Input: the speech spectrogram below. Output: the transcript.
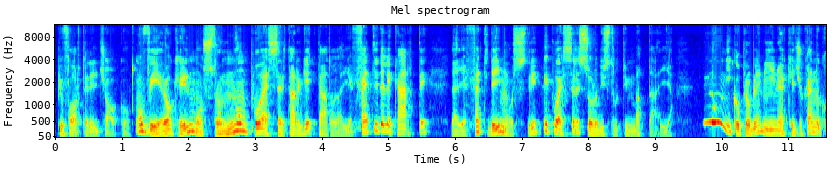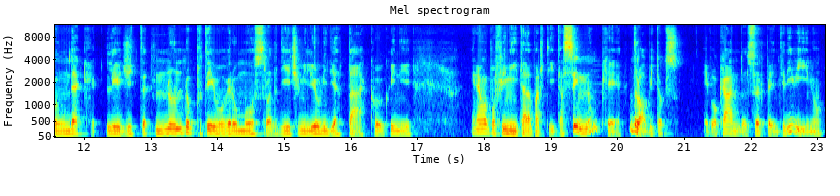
più forte del gioco, ovvero che il mostro non può essere targettato dagli effetti delle carte, dagli effetti dei mostri e può essere solo distrutto in battaglia. L'unico problemino è che giocando con un deck legit non, non potevo avere un mostro da 10 milioni di attacco, quindi era un po' finita la partita, se non che Drobitox, evocando il serpente divino,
